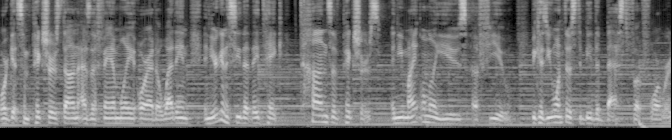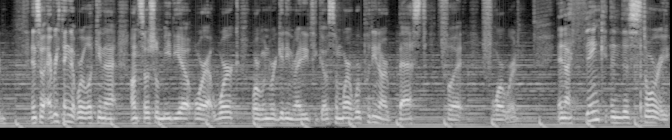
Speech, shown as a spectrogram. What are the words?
or get some pictures done as a family or at a wedding, and you're gonna see that they take tons of pictures, and you might only use a few because you want those to be the best foot forward. And so, everything that we're looking at on social media or at work or when we're getting ready to go somewhere, we're putting our best foot forward. And I think in this story,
